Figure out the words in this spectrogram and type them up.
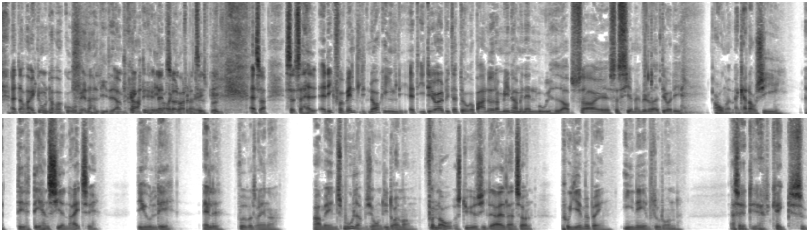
at der var ikke nogen, der var gode venner lige der omkring ja, det, det landshold på det tidspunkt. Altså, så, så havde, er det ikke forventeligt nok egentlig, at i det øjeblik, der dukker bare noget, der minder om en anden mulighed op, så, øh, så siger man, ved du hvad, det var det. Og man kan dog sige, at det, det han siger nej til, det er jo det, alle fodboldtrænere bare med en smule ambition, de drømmer om, få mm. lov at styre sit eget landshold på hjemmebane i en EM-slutrunde. Altså, det, jeg, kan ikke, jeg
